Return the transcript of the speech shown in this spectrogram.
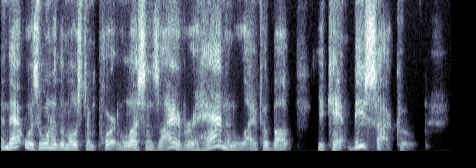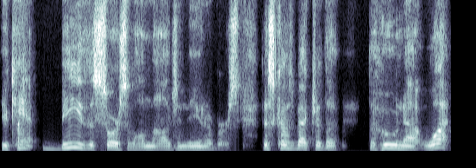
And that was one of the most important lessons I ever had in life about you can't be Saku. You can't be the source of all knowledge in the universe. This comes back to the the who, not what,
